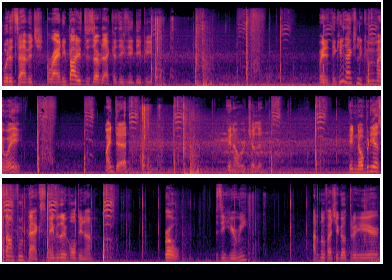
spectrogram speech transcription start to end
What a savage. All right, he probably deserved that because he's EDP. Wait, I think he's actually coming my way. Am I dead? Okay, now we're chilling. Okay, nobody has found food packs. Maybe they're holding them. Bro, does he hear me? I don't know if I should go through here.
